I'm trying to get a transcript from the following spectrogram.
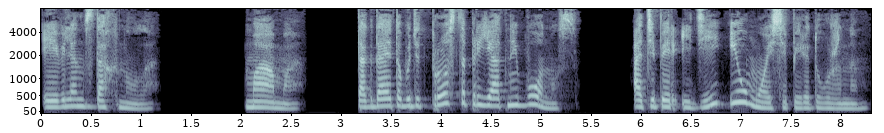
Эвелин вздохнула. «Мама, тогда это будет просто приятный бонус. А теперь иди и умойся перед ужином.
